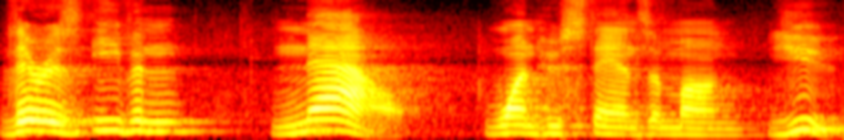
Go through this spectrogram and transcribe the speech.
There is even now one who stands among you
